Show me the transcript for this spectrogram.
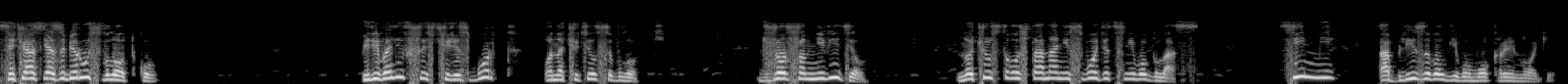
Сейчас я заберусь в лодку!» Перевалившись через борт, он очутился в лодке. Джордж он не видел, но чувствовал, что она не сводит с него глаз. Тимми облизывал его мокрые ноги.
